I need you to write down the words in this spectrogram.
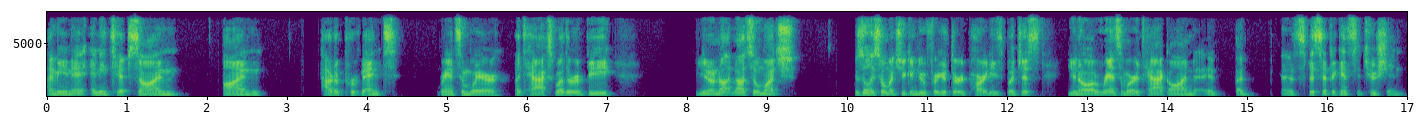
I mean, any tips on on how to prevent ransomware attacks, whether it be you know, not not so much there's only so much you can do for your third parties, but just, you know, a ransomware attack on a, a, a specific institution,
